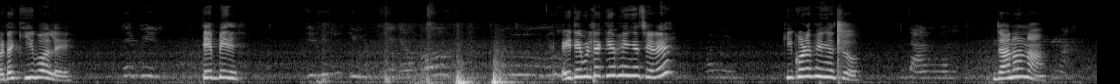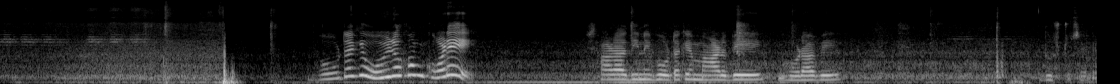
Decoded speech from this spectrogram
ওটা কি বলে? টেবিল। এই টেবিলটা কে ভেঙেছে রে? কি করে ভেঙেছো? জানো না? বউটা কি ওই রকম করে? সারাদিনে বউটাকে মারবে, ঘোরাবে। দুষ্টু ছেলে।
